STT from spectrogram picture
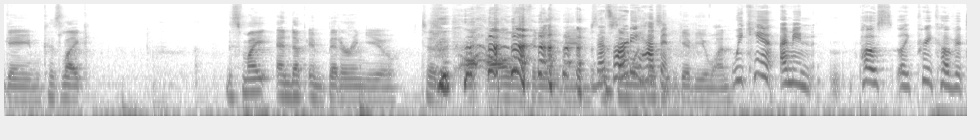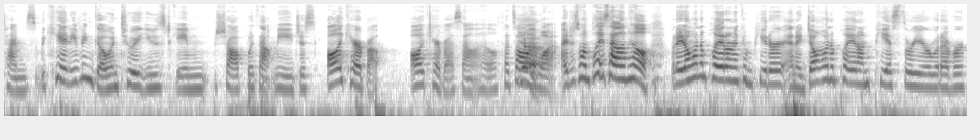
game because like this might end up embittering you to all, all of video games. That's if already someone doesn't happened. Give you one. We can't. I mean, post like pre-COVID times, we can't even go into a used game shop without me. Just all I care about. All I care about is Silent Hill. That's all I want. I just want to play Silent Hill, but I don't want to play it on a computer, and I don't want to play it on PS3 or whatever.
